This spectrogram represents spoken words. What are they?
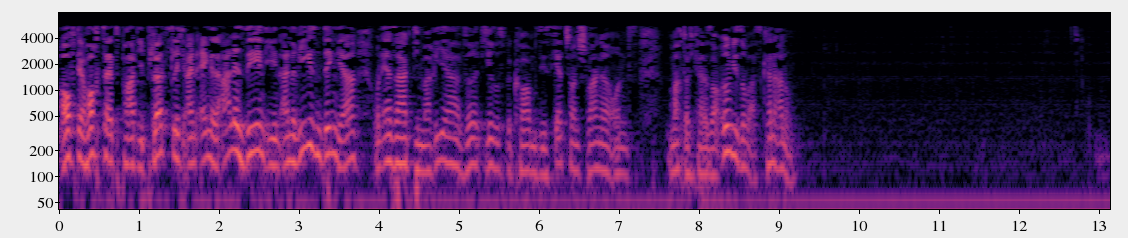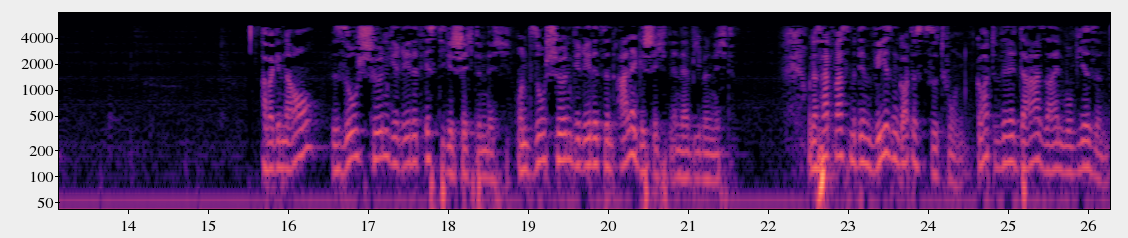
auf der Hochzeitsparty plötzlich ein Engel, alle sehen ihn, ein Riesending, ja, und er sagt, die Maria wird Jesus bekommen, sie ist jetzt schon schwanger und macht euch keine Sorgen. Irgendwie sowas, keine Ahnung. Aber genau so schön geredet ist die Geschichte nicht. Und so schön geredet sind alle Geschichten in der Bibel nicht. Und das hat was mit dem Wesen Gottes zu tun. Gott will da sein, wo wir sind.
